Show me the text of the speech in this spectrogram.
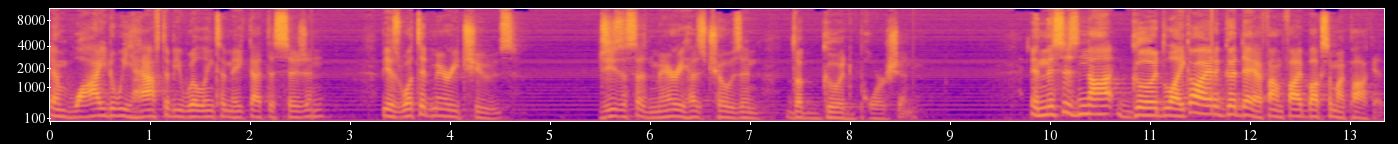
And why do we have to be willing to make that decision? Because what did Mary choose? Jesus said Mary has chosen the good portion. And this is not good like, oh, I had a good day. I found five bucks in my pocket.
